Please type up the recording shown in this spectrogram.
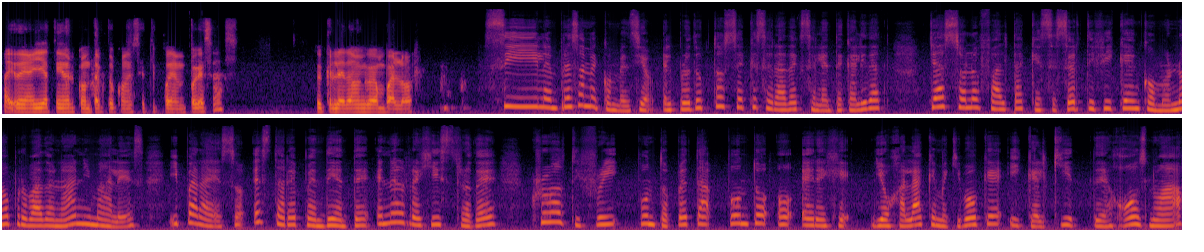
haya tenido el contacto con este tipo de empresas, que le da un gran valor. Sí, la empresa me convenció. El producto sé que será de excelente calidad. Ya solo falta que se certifiquen como no probado en animales y para eso estaré pendiente en el registro de crueltyfree.peta.org y ojalá que me equivoque y que el kit de Rose Noir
